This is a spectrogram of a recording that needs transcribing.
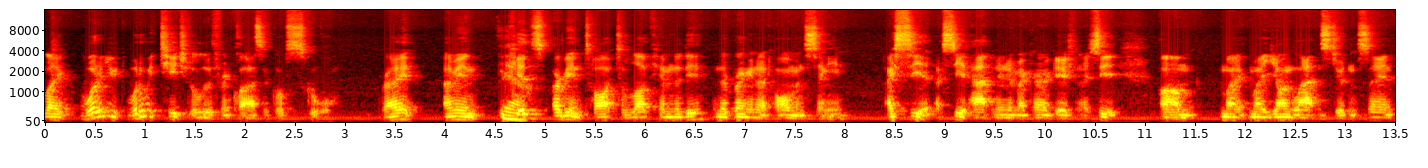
like what do you what do we teach at a Lutheran classical school, right? I mean, the yeah. kids are being taught to love hymnody, and they're bringing it home and singing. I see it. I see it happening in my congregation. I see um, my my young Latin students saying,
